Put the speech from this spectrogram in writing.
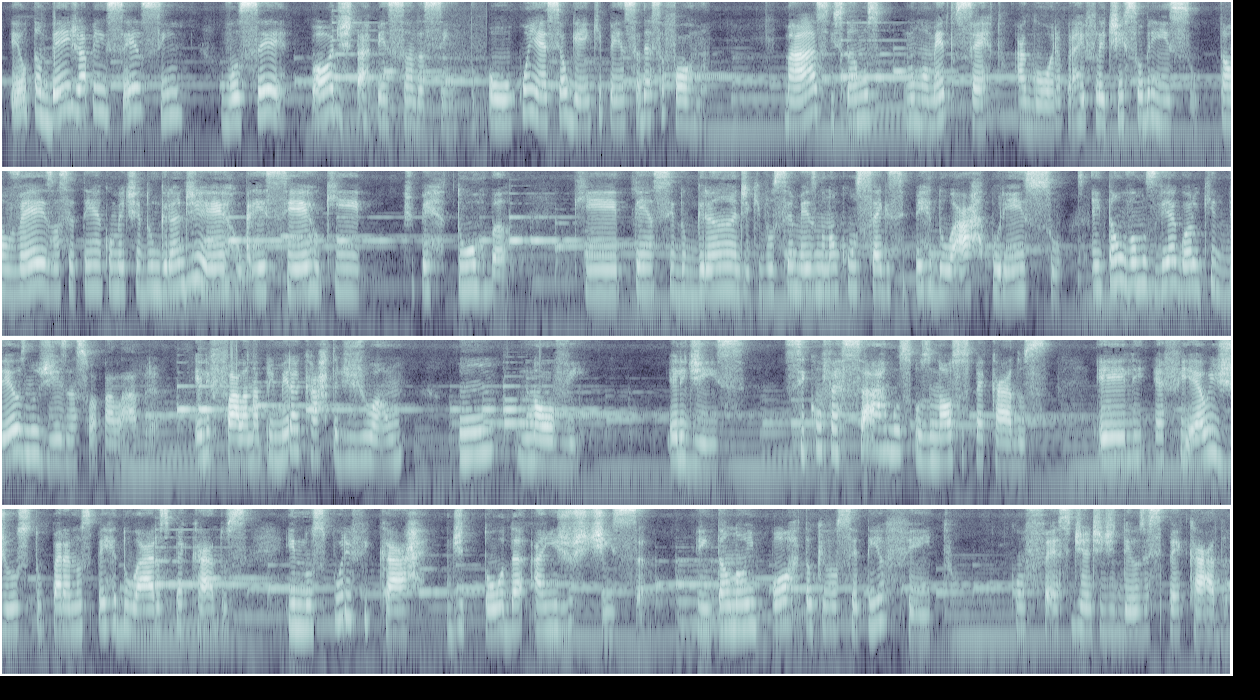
Eu também já pensei assim. Você pode estar pensando assim, ou conhece alguém que pensa dessa forma. Mas estamos no momento certo agora para refletir sobre isso. Talvez você tenha cometido um grande erro, esse erro que te perturba, que tenha sido grande, que você mesmo não consegue se perdoar por isso. Então vamos ver agora o que Deus nos diz na sua palavra. Ele fala na primeira carta de João 1:9. Ele diz: Se confessarmos os nossos pecados, ele é fiel e justo para nos perdoar os pecados e nos purificar de toda a injustiça. Então não importa o que você tenha feito, confesse diante de Deus esse pecado.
